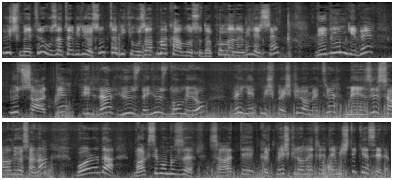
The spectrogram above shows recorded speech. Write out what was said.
3 metre uzatabiliyorsun. Tabii ki uzatma kablosu da kullanabilirsin. Dediğim gibi 3 saatte piller %100 doluyor ve 75 kilometre menzil sağlıyor sana. Bu arada maksimum hızı saatte 45 kilometre demiştik ya Selim.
